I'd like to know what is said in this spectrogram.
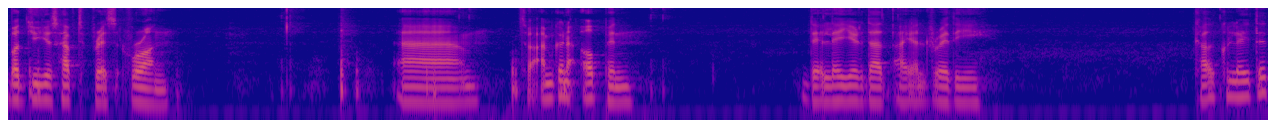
but you just have to press run um, so I'm gonna open the layer that I already calculated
